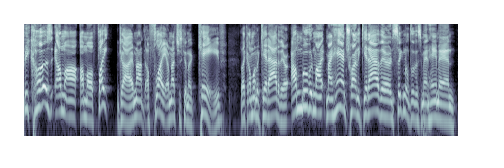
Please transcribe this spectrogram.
because I'm a, I'm a fight guy, I'm not a flight. I'm not just gonna cave. Like I'm gonna get out of there. I'm moving my, my hand trying to get out of there and signal to this man, hey man,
